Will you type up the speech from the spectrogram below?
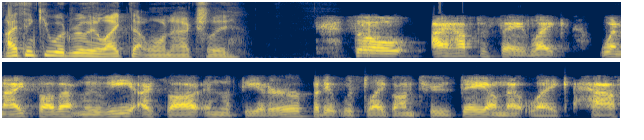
I think you would really like that one, actually. So I have to say, like when I saw that movie, I saw it in the theater, but it was like on Tuesday on that like half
